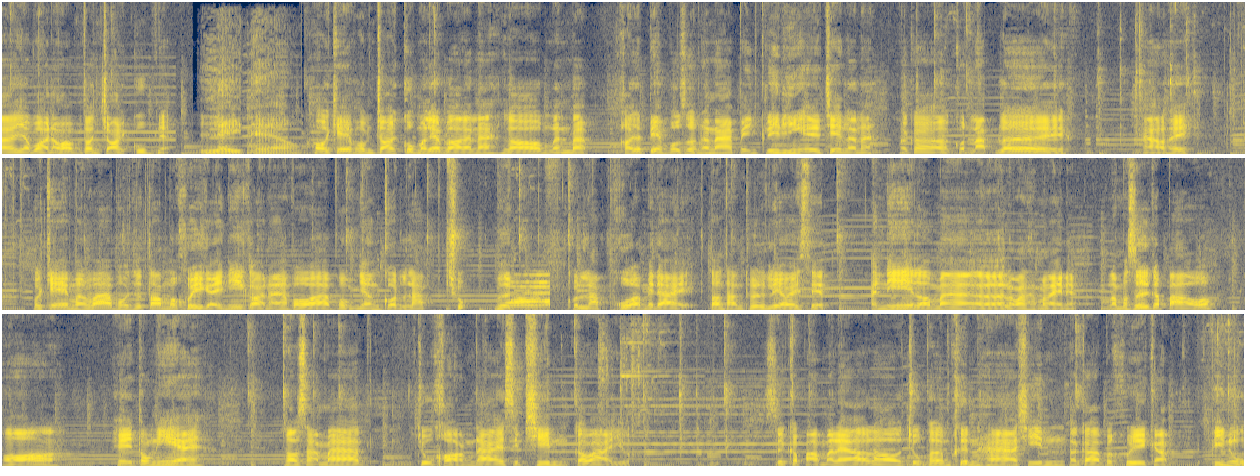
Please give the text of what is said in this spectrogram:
ออย่าบอกนะว่าผมต้องจอยกรุ๊ปเนี่ย later โอเค ผมจอยกรุ๊ปมาเรียบร้อยแล้วนะแล้วเหมือนแบบเขาจะเปลี่ยนบทสนทนาเป็น greeting agent แล้วนะแล้วก็กดรับเลยอ้าวเฮ้ยโอเคเหมือนว่าผมจะต้องมาคุยกับไอ้นี่ก่อนนะ เพราะว่าผมยังกดรับชุบเบิดกดรับพั่วไม่ได้ ต้องทำทูตอเรียลให้เสร็จ อันนี้เรามาเออเรามาทำอะไรเนี่ย เรามาซื้อกระเป๋า อ๋อเฮ้ยตรงนี้ไง เราสามารถจุของได้ 10 ชิ้นก็ว่าอยู่ ซื้อกระเป๋ามาแล้วเราจุเพิ่มขึ้น 5 ชิ้น แล้วก็ไปคุยกับพี่หนู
